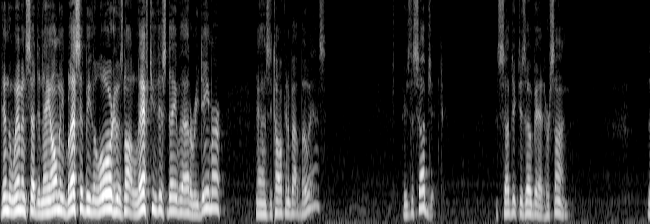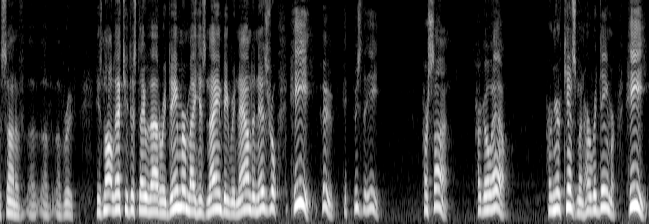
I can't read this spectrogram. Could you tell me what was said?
Then the women said to Naomi, Blessed be the Lord who has not left you this day without a redeemer. Now, is he talking about Boaz? Who's the subject? The subject is Obed, her son, the son of, of, of Ruth. He's not left you this day without a redeemer. May his name be renowned in Israel. He, who? Who's the he? Her son, her Goel, her near kinsman, her redeemer. He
